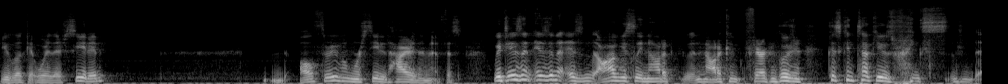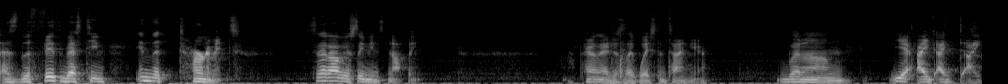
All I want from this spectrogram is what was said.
you look at where they're seated, all three of them were seated higher than Memphis, which isn't isn't is obviously not a not a fair conclusion because Kentucky was ranked as the fifth best team in the tournament, so that obviously means nothing. Apparently, I just like wasting time here, but um, yeah, I I I,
